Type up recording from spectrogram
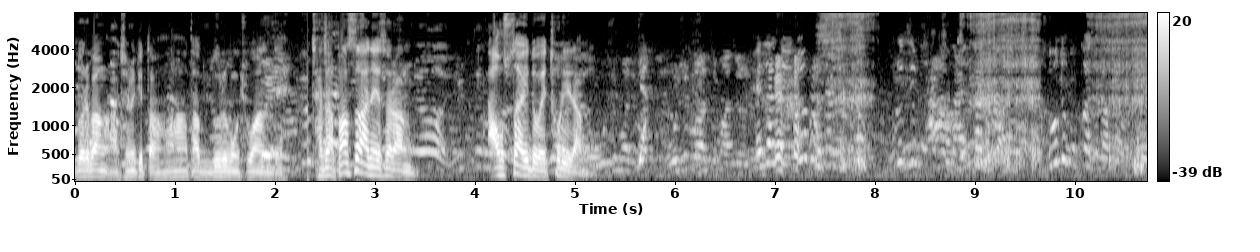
노래방, 아, 재밌겠다. 아, 나도 노래방 좋아하는데. 자자 버스 안에서랑 아웃사이더 외톨이랑. 우리 지금 4천 못 가져가. 너도 못 가져가서 돼.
